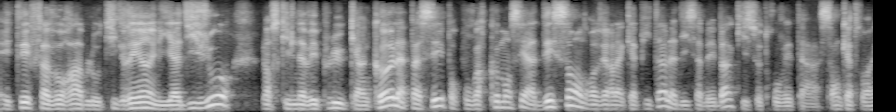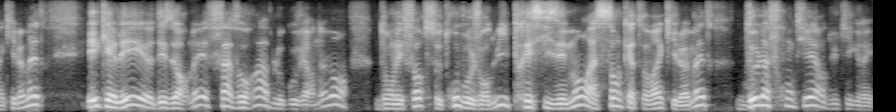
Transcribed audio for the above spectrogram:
était favorable aux Tigréens il y a dix jours, lorsqu'ils n'avaient plus qu'un col à passer pour pouvoir commencer à descendre vers la capitale, Addis Abeba, qui se trouvait à 180 km, et qu'elle est euh, désormais favorable au gouvernement, dont les forces se trouvent aujourd'hui précisément à 180 km de la frontière du Tigré.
